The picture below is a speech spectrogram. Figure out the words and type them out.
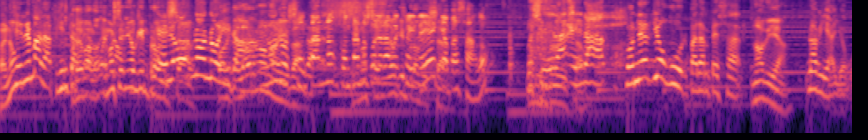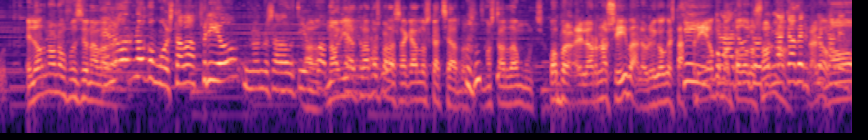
Bueno, Tiene mala pinta. pero Hemos tenido que improvisar. El horno no iba. el horno no nos iba. Hemos cuál era vuestra idea y qué ha pasado. Pues era poner yogur para empezar. No había. No había yogur. El horno no funcionaba. El horno, como estaba frío, no nos ha dado tiempo Claro, a no había trapos para sacar los cacharros. Hemos tardado mucho. Oh, pero el horno sí iba, lo único que está Sí, frío como claro, todos los hornos. que haber claro. No,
